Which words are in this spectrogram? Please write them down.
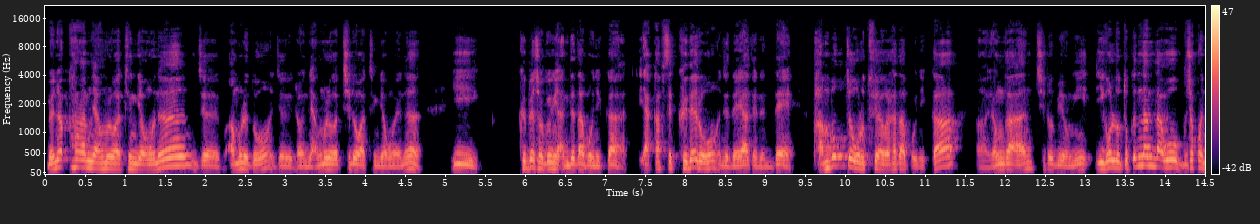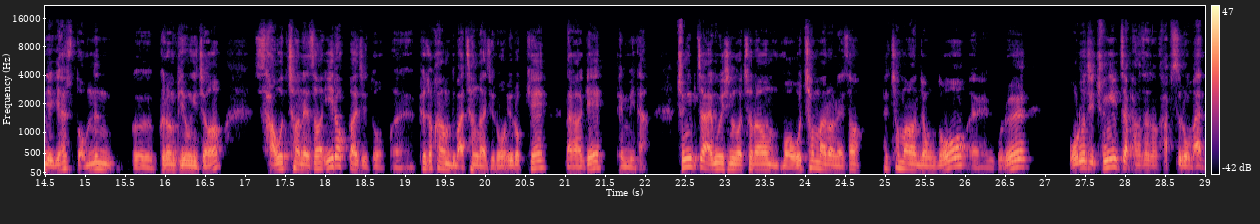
면역 항암 약물 같은 경우는 이제 아무래도 이제 이런 약물 치료 같은 경우에는 이 급여 적용이 안 되다 보니까 약값을 그대로 이제 내야 되는데 반복적으로 투약을 하다 보니까 어, 연간 치료 비용이 이걸로 또 끝난다고 무조건 얘기할 수도 없는 그, 그런 비용이죠. 4, 5천에서 1억까지도 예, 표적 항암도 마찬가지로 이렇게 나가게 됩니다. 중입자 알고 계시는 것처럼 뭐 5천만 원에서 8천만 원 정도 예, 이거를 오로지 중입자 방사선 값으로만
